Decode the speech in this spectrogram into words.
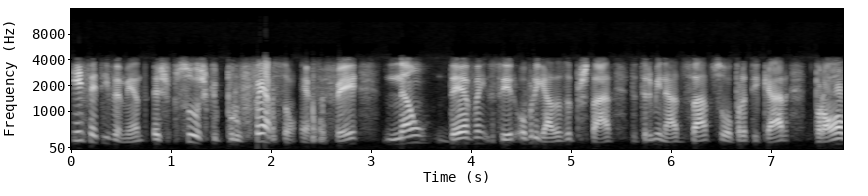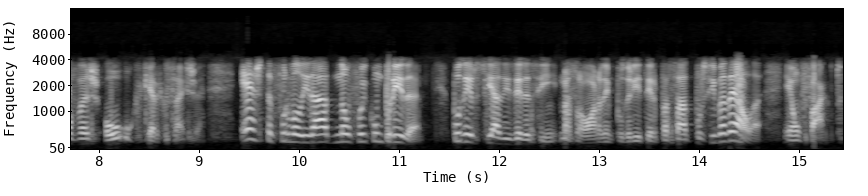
efetivamente, as pessoas que professam essa fé não devem ser obrigadas a prestar determinados atos ou a praticar provas ou o que quer que seja. Esta formalidade não foi cumprida. Poder-se-á dizer assim, mas a Ordem poderia ter passado por cima dela. É um facto.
